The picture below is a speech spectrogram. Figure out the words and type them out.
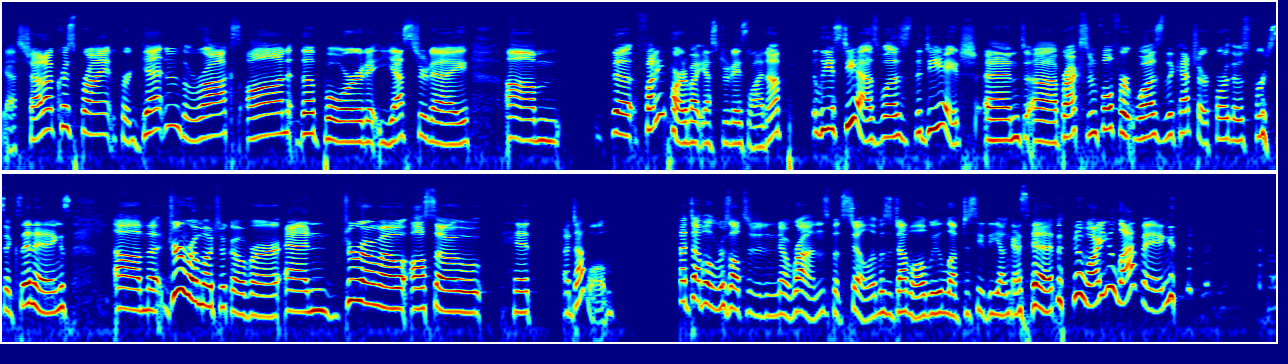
Yes, shout out Kris Bryant for getting the rocks on the board yesterday. Um, the funny part about yesterday's lineup, Elias Diaz was the DH, and uh, Braxton Fulford was the catcher for those first six innings. Um, Drew Romo took over, and Drew Romo also hit a double. That double resulted in no runs, but still, it was a double. We love to see the young guys hit. Why are you laughing? I'm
